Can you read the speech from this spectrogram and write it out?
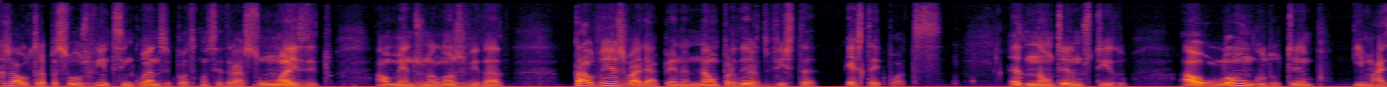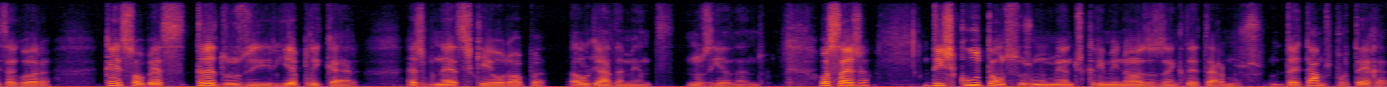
que já ultrapassou os 25 anos e pode considerar-se um êxito, ao menos na longevidade, talvez valha a pena não perder de vista esta hipótese, a de não termos tido, ao longo do tempo e mais agora, quem soubesse traduzir e aplicar as benesses que a Europa alegadamente nos ia dando. Ou seja, discutam-se os momentos criminosos em que deitarmos, deitámos por terra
